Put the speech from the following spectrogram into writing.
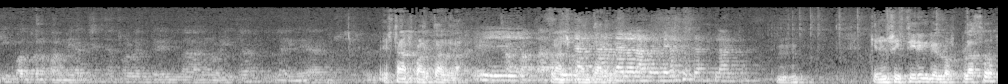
Y en cuanto a la palmera que existe actualmente en la Norita, la idea no sé, Es trasplantarla. El- Trasplantarla. Sí, trasplantarla, la primera se trasplanta. Ujú. Quiero insistir en que los plazos,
